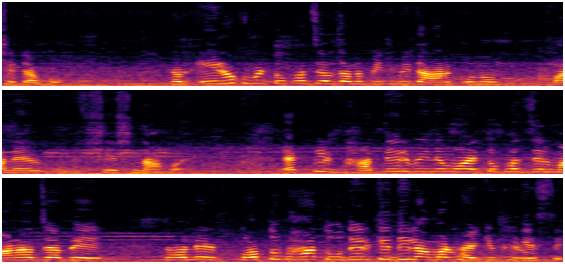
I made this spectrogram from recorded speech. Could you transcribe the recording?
সেটা হোক। কারণ এইরকমের তোফাজ্জল যেন পৃথিবীতে আর কোনো মানে শেষ না হয়। এক প্লেট ভাতের বিনিময়ে তোফাজ্জেল মারা যাবে তাহলে কত ভাত ওদেরকে দিলে আমার ভাইকে ফিরেছে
